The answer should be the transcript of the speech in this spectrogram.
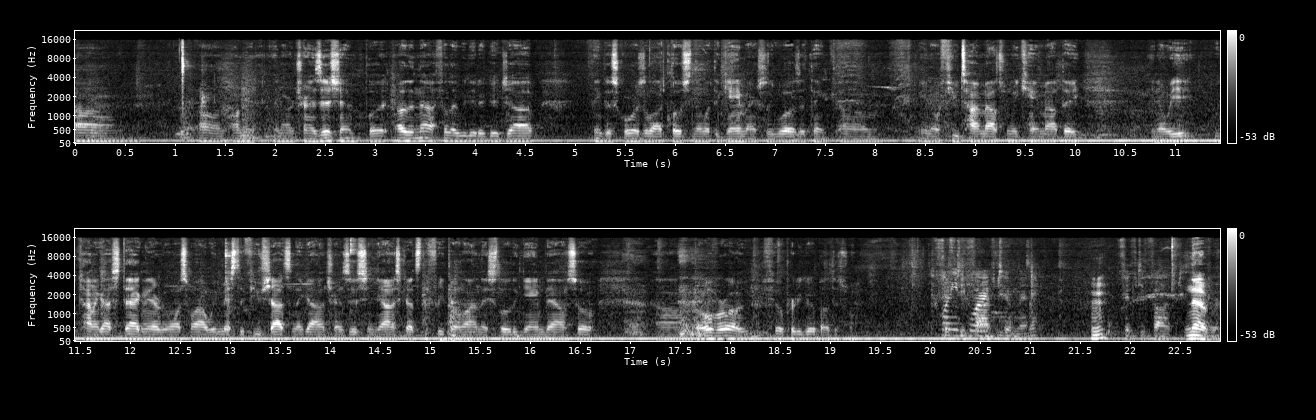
um, on, on, in our transition. But other than that, I feel like we did a good job. I think the score was a lot closer than what the game actually was. I think, um, you know, a few timeouts when we came out, they, you know, we, we kind of got stagnant every once in a while. We missed a few shots and they got in transition. Giannis got to the free throw line. They slowed the game down. So, um, but overall, we feel pretty good about this one. 55 too many? Hmm? 55 too Never.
